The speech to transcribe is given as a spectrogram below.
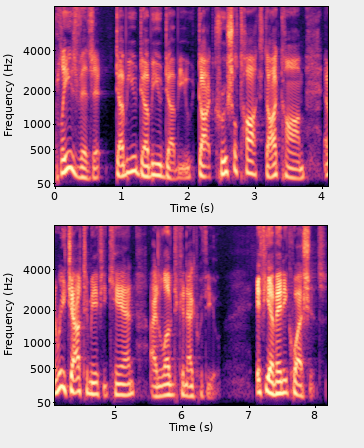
Please visit www.crucialtalks.com and reach out to me if you can. I'd love to connect with you. If you have any questions,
